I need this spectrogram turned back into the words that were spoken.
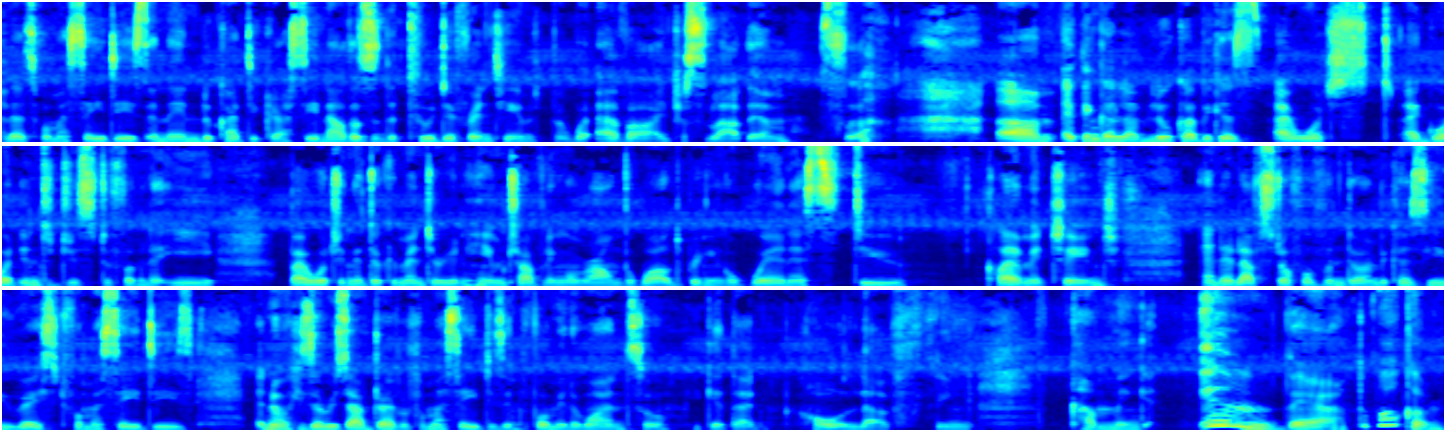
that's for Mercedes, and then Luca Di Grassi. Now, those are the two different teams, but whatever, I just love them. So, um, I think I love Luca because I watched, I got introduced to Formula E by watching a documentary on him traveling around the world, bringing awareness to climate change. And I love Stoffel Vandoorne because he raced for Mercedes. No, he's a reserve driver for Mercedes in Formula One, so you get that whole love thing coming in there. But welcome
